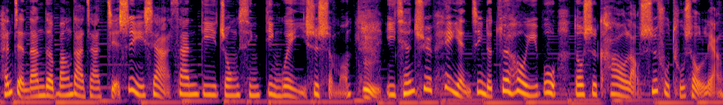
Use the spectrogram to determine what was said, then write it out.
很简单的帮大家解释一下三 D 中心定位仪是什么？嗯，以前去配眼镜的最后一步都是靠老师傅徒手量，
